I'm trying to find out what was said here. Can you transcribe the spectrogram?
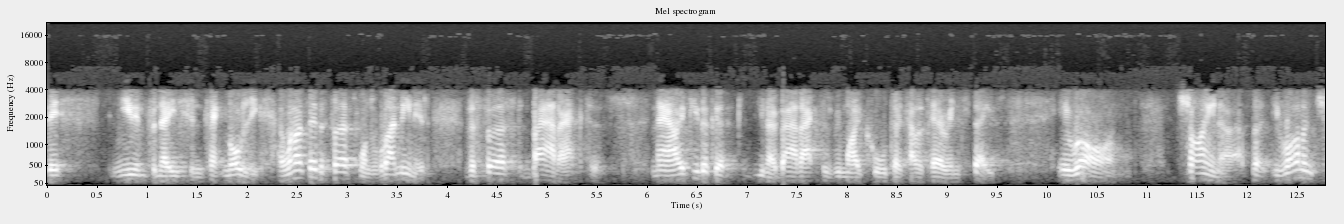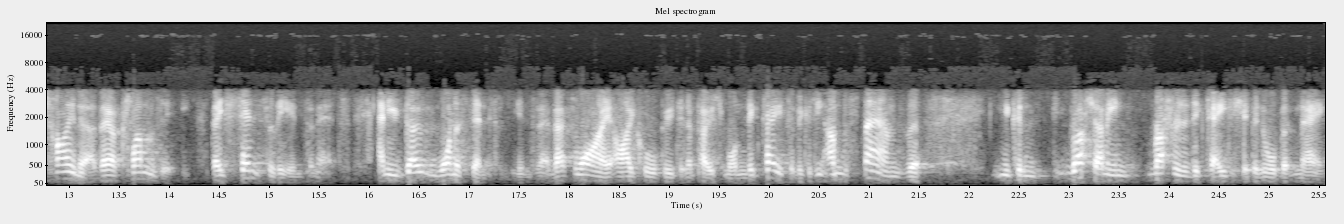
this new information technology. And when I say the first ones, what I mean is the first bad actors. Now, if you look at you know bad actors we might call totalitarian states, Iran, China, but Iran and China, they are clumsy. They censor the internet. And you don't want to censor the internet. That's why I call Putin a postmodern dictator, because he understands that you can. Russia, I mean, Russia is a dictatorship in all but name.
